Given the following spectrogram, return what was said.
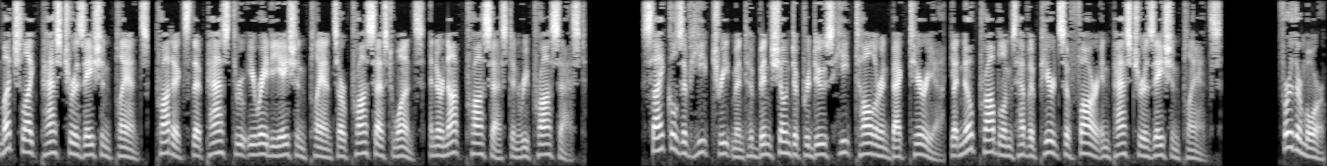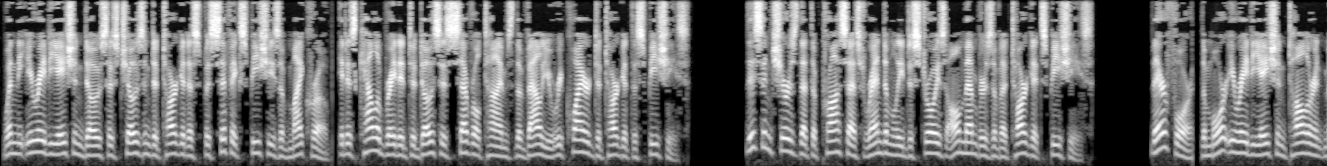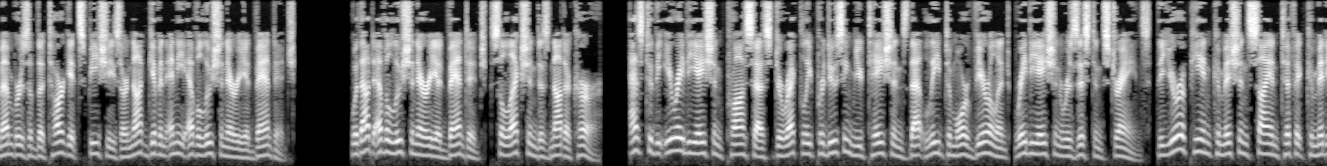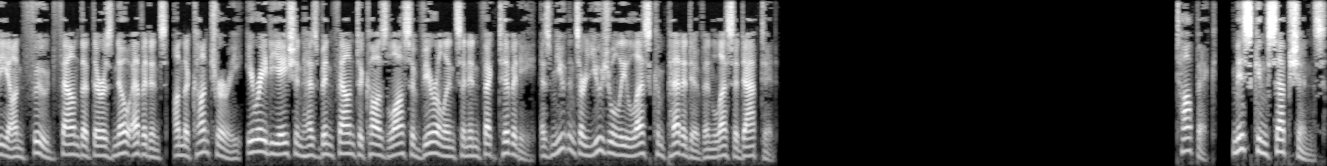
Much like pasteurization plants, products that pass through irradiation plants are processed once, and are not processed and reprocessed. Cycles of heat treatment have been shown to produce heat-tolerant bacteria, yet no problems have appeared so far in pasteurization plants. Furthermore, when the irradiation dose is chosen to target a specific species of microbe, it is calibrated to doses several times the value required to target the species. This ensures that the process randomly destroys all members of a target species. Therefore, the more irradiation-tolerant members of the target species are not given any evolutionary advantage. Without evolutionary advantage, selection does not occur. As to the irradiation process directly producing mutations that lead to more virulent, radiation-resistant strains, the European Commission's Scientific Committee on Food found that there is no evidence, on the contrary, irradiation has been found to cause loss of virulence and infectivity, as mutants are usually less competitive and less adapted. Misconceptions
